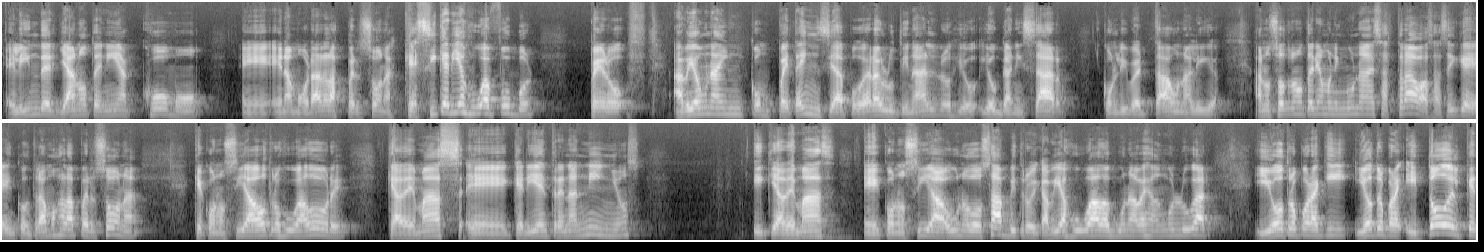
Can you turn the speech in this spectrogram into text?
el Inder ya no tenía cómo eh, enamorar a las personas que sí querían jugar fútbol, pero había una incompetencia de poder aglutinarlos y organizar con libertad una liga. A nosotros no teníamos ninguna de esas trabas, así que encontramos a la persona que conocía a otros jugadores, que además eh, quería entrenar niños y que además eh, conocía a uno o dos árbitros y que había jugado alguna vez en algún lugar y otro por aquí y otro por aquí. Y todo el que,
